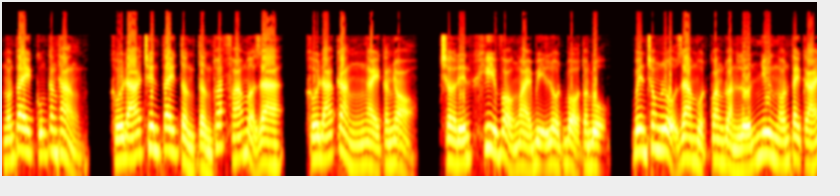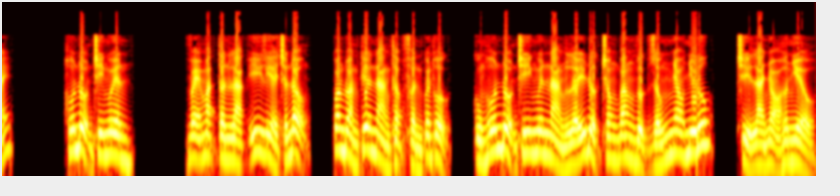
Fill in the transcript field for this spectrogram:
ngón tay cũng căng thẳng, khối đá trên tay tầng tầng thoát phá mở ra, khối đá càng ngày càng nhỏ, chờ đến khi vỏ ngoài bị lột bỏ toàn bộ, bên trong lộ ra một quang đoàn lớn như ngón tay cái. Hỗn độn chi nguyên. Vẻ mặt tần lạc y rìa chấn động, quang đoàn kia nàng thập phần quen thuộc, cùng hỗn độn chi nguyên nàng lấy được trong băng vực giống nhau như lúc, chỉ là nhỏ hơn nhiều.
